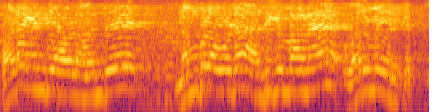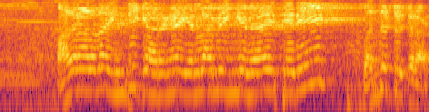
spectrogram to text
வட இந்தியாவில் வந்து நம்மளோட அதிகமான வறுமை இருக்கு. அதனாலதான் இந்திக்காரங்க எல்லாமே இங்க வேலை தேடி வந்துட்டு இருக்கிறாங்க.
